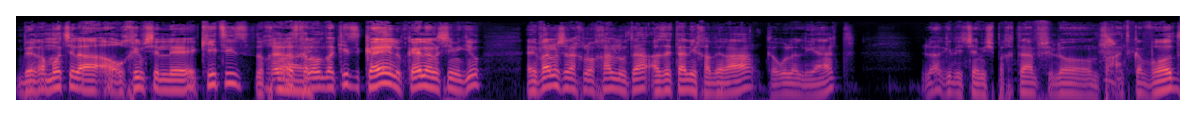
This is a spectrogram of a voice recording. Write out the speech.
ברמות של האורחים של אה, קיציס, זוכר? אז חלומות בקיציס, כאלו, כאלו אנשים הגיעו. הבנו שאנחנו אכלנו אותה, אז הייתה לי חברה, קראו לה ליאת. לא אגיד את שם משפחתה בשבילו מפאת כבוד.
